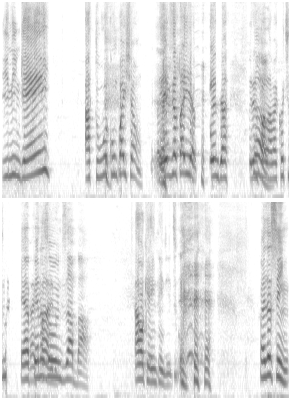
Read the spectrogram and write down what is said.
e ninguém atua com paixão. Ele já tá aí, ó, querendo, já, querendo Não. falar, vai continuar. É apenas um desabafo. Ah, ok, entendi. Desculpa. Mas assim,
